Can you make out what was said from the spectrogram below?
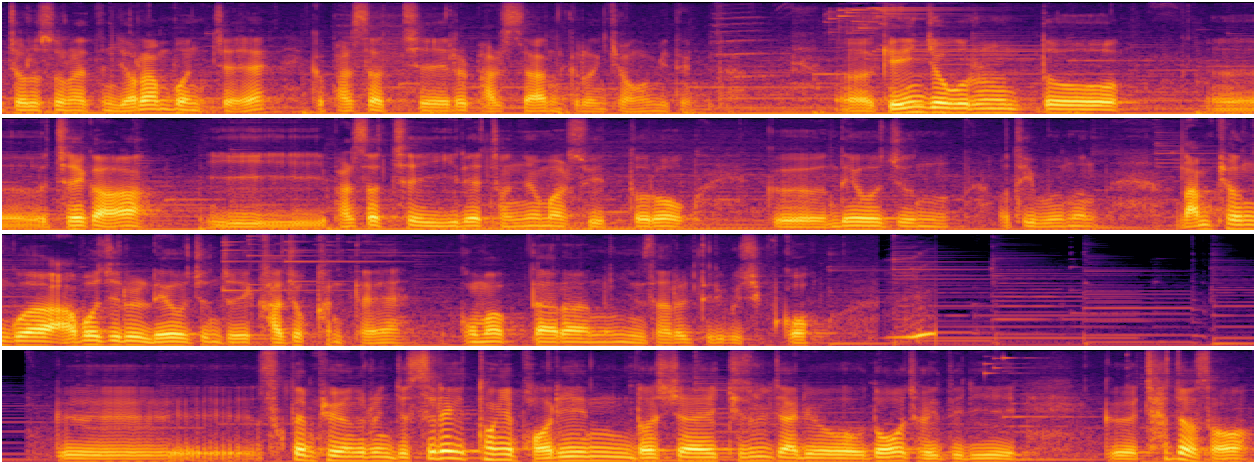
저로서는 하여튼 11번째 그 발사체를 발사한 그런 경험이 됩니다. 어, 개인적으로는 또 어, 제가 이 발사체 일에 전념할 수 있도록 그 내어준 어떻게 보면 남편과 아버지를 내어준 저희 가족한테 고맙다라는 인사를 드리고 싶고 그 속된 표현으로 이제 쓰레기통에 버린 러시아의 기술 자료도 저희들이 그 찾아서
